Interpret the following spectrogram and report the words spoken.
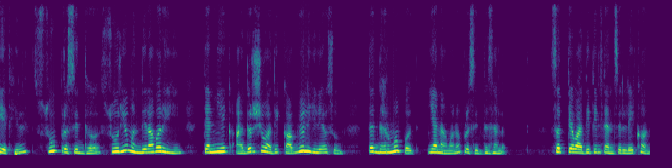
येथील सुप्रसिद्ध सूर्य मंदिरावरही त्यांनी एक आदर्शवादी काव्य लिहिले असून ते धर्मपद या नावानं प्रसिद्ध झालं. सत्यवादीतील त्यांचे लेखन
